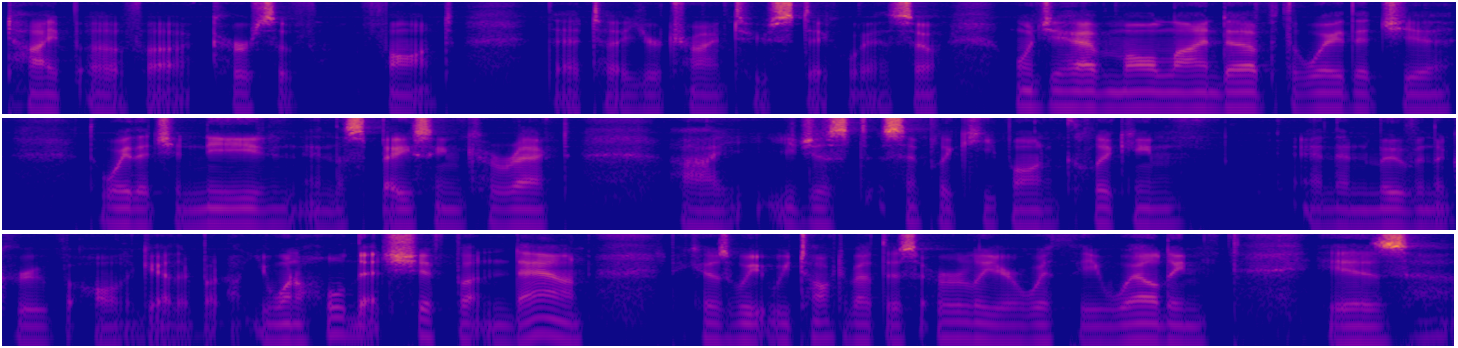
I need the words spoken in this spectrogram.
type of uh, cursive font that uh, you're trying to stick with. So once you have them all lined up the way that you the way that you need and the spacing correct, uh, you just simply keep on clicking and then moving the group all together. But you want to hold that shift button down because we, we talked about this earlier with the welding is, uh,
